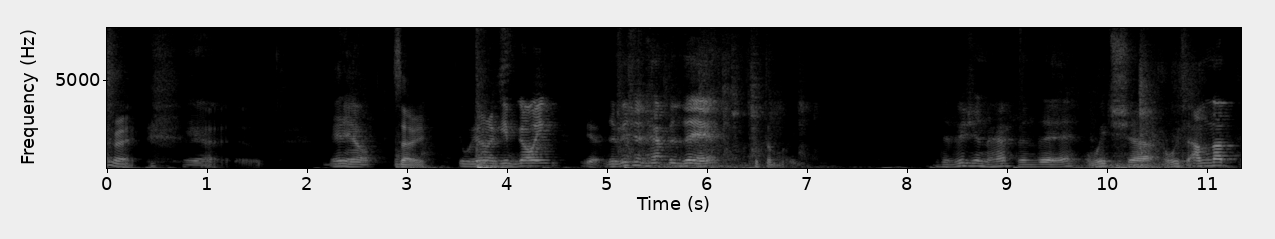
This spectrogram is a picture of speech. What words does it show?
All right. Yeah. Anyhow, Sorry. we're gonna keep going. Yeah. The vision happened there. Put the mic. The vision happened there, which uh, which I'm not.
